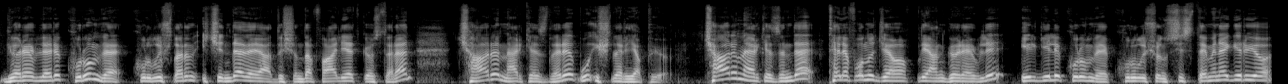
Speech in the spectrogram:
görevleri kurum ve kuruluşların içinde veya dışında faaliyet gösteren çağrı merkezleri bu işleri yapıyor. Çağrı merkezinde telefonu cevaplayan görevli ilgili kurum ve kuruluşun sistemine giriyor.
